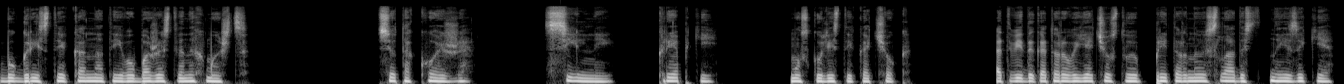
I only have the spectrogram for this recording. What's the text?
бугристые канаты его божественных мышц. Все такой же, сильный, крепкий, мускулистый качок, от вида которого я чувствую приторную сладость на языке,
